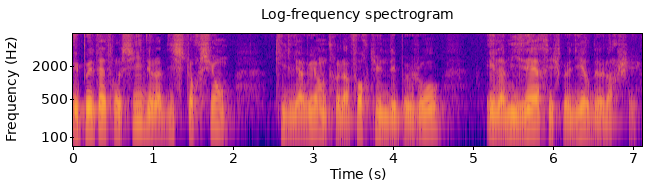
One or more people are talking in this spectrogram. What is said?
Et peut-être aussi de la distorsion qu'il y avait entre la fortune des Peugeot et la misère, si je peux dire, de l'Archer.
